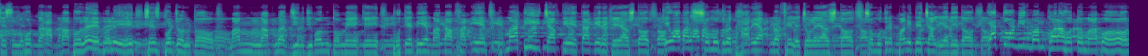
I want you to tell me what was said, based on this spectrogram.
শেষ মুহূর্তে আব্বা বলে বলে, শেষ পর্যন্ত মাম, আপনার জীব- জীবন্ত মেয়েকে পুঁতে দিয়ে মাথা ফাটিয়ে মাটি চাপিয়ে তাকে রেখে আসতো। কেউ আবার সমুদ্র ধারে আপনার ফেলে চলে আসতো, সমুদ্রের পানিতে চালিয়ে দিত। এত নির্মম করা হতো মা বোন।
